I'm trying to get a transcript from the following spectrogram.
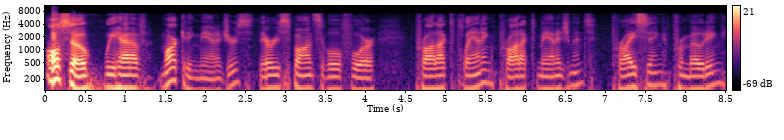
Also, we have marketing managers. They're responsible for product planning, product management, pricing, promoting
